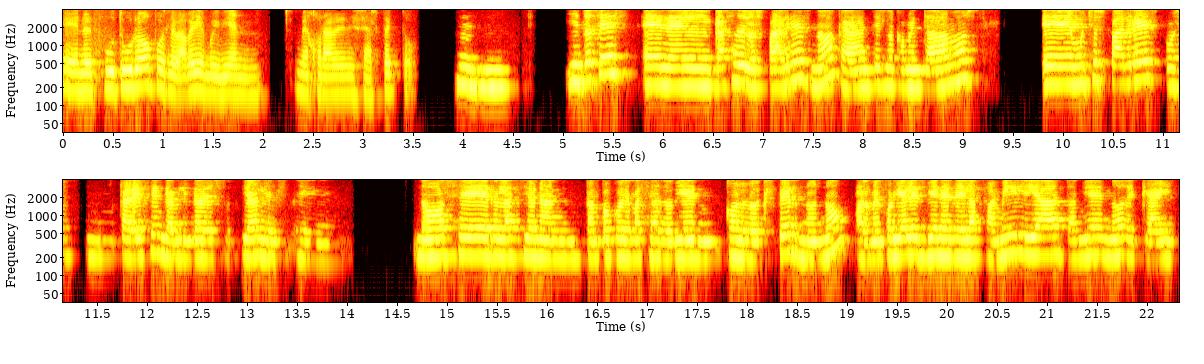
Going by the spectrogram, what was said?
en el futuro, pues le va a venir muy bien mejorar en ese aspecto. Y entonces, en el caso de los padres, ¿no? que antes lo comentábamos, eh, muchos padres pues carecen de habilidades sociales, eh, no se relacionan tampoco demasiado bien con lo externo, ¿no? A lo mejor ya les viene de la familia también, ¿no? De que hay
